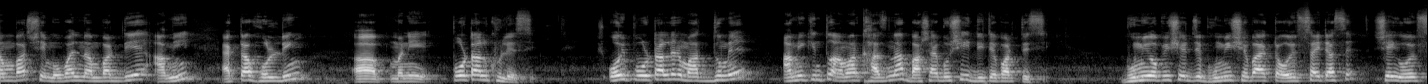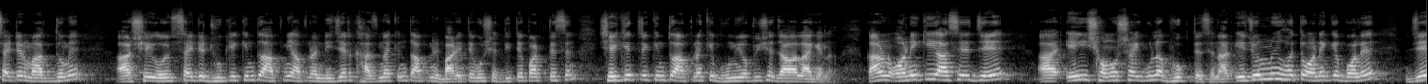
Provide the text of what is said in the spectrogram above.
নাম্বার সেই মোবাইল নাম্বার দিয়ে আমি একটা হোল্ডিং মানে পোর্টাল খুলেছি। ওই পোর্টালের মাধ্যমে আমি কিন্তু আমার খাজনা বাসায় বসেই দিতে পারতেছি। ভূমি অফিসের যে ভূমি সেবা একটা ওয়েবসাইট আছে, সেই ওয়েবসাইটের মাধ্যমে সেই ওয়েবসাইটে ঢুকে কিন্তু আপনি আপনার নিজের খাজনা কিন্তু আপনি বাড়িতে বসে দিতে পারতেছেন। সেই ক্ষেত্রে কিন্তু আপনাকে ভূমি অফিসে যাওয়া লাগে না। কারণ অনেকেই আছে যে এই সমস্যাগুলো ভুগতেছেন। আর এজন্যই হয়তো অনেকে বলে যে,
